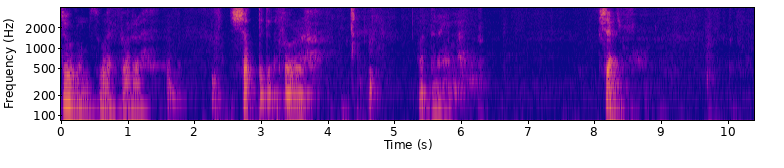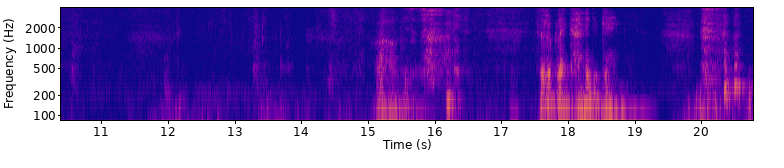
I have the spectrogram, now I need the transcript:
two rooms were for uh, shot together for uh, what the name? Shells. Wow, this is amazing. It look like a video game.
